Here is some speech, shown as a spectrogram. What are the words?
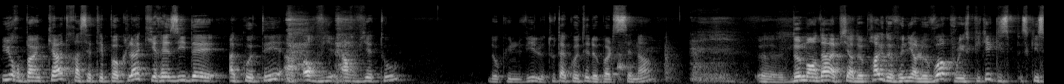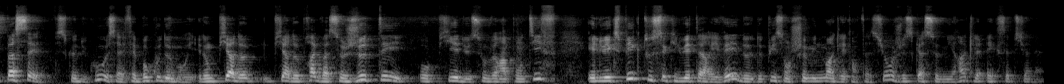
Urbain IV, à cette époque-là, qui résidait à côté, à Orvieto, donc une ville tout à côté de Bolsena, euh, demanda à Pierre de Prague de venir le voir pour lui expliquer ce qui se passait, parce que du coup ça avait fait beaucoup de bruit. Et donc Pierre de, Pierre de Prague va se jeter aux pieds du souverain pontife et lui explique tout ce qui lui est arrivé depuis son cheminement avec les tentations jusqu'à ce miracle exceptionnel.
